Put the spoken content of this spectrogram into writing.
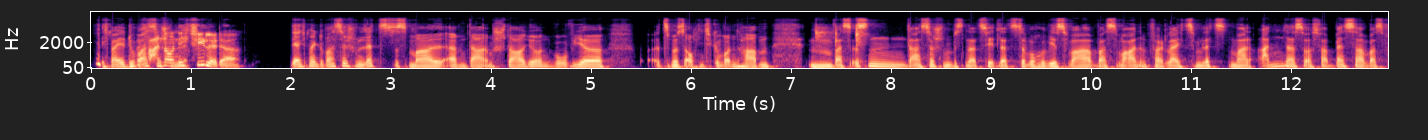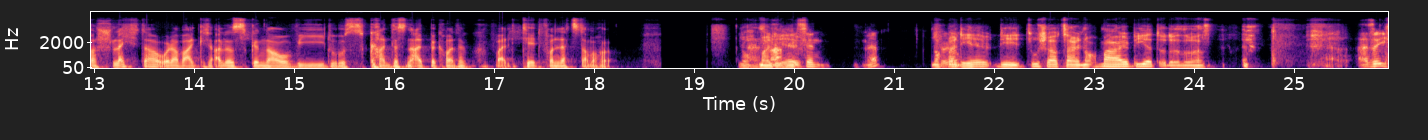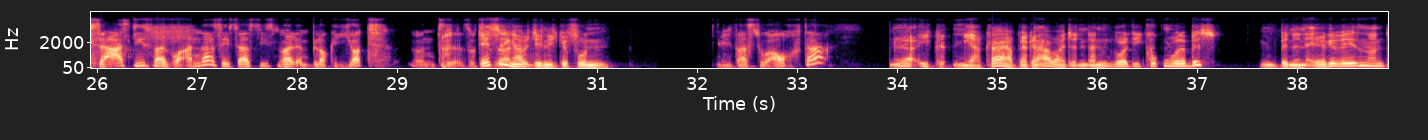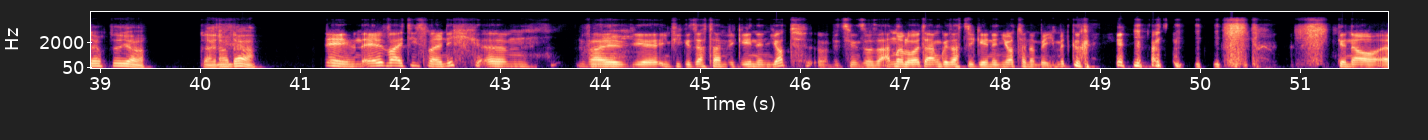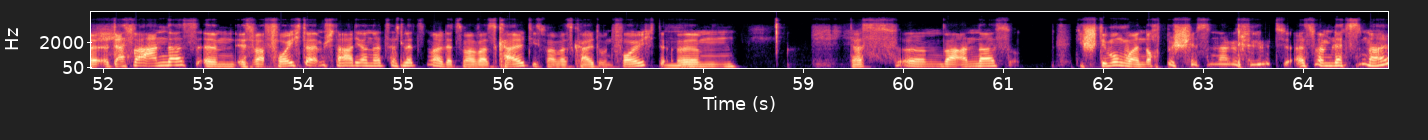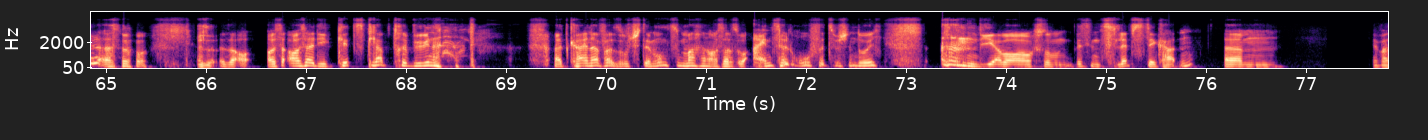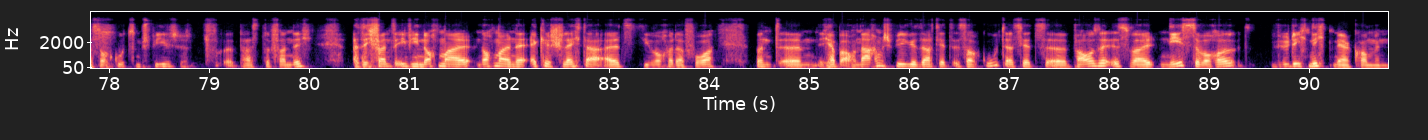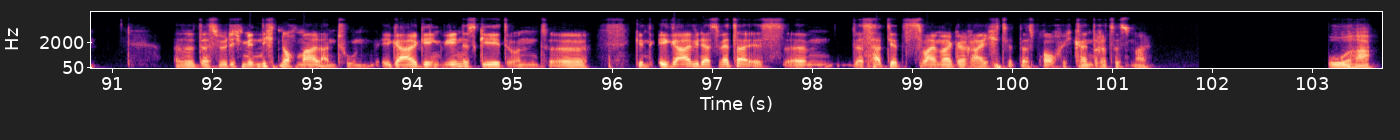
Ich meine, du warst waren ja noch nicht viele da. Ja, ich meine, du warst ja schon letztes Mal ähm, da im Stadion, wo wir äh, zumindest auch nicht gewonnen haben. Ähm, was ist denn, da hast du ja schon ein bisschen erzählt letzte Woche, wie es war. Was war im Vergleich zum letzten Mal anders? Was war besser? Was war schlechter? Oder war eigentlich alles genau, wie du es kanntest, in altbekannter Qualität von letzter Woche? Nochmal die Hälfte. Ne? Nochmal die, die Zuschauerzahl nochmal halbiert oder sowas. Also ich saß diesmal woanders. Ich saß diesmal im Block J und Ach, äh, deswegen habe ich dich nicht gefunden. Wie warst du auch da? Ja, ich, ja klar, habe ja gearbeitet. Und dann wollte ich gucken, wo du bist. Bin in L gewesen und dachte, ja, keiner da. Nee, in L war ich diesmal nicht, ähm, weil wir irgendwie gesagt haben, wir gehen in J, beziehungsweise andere Leute haben gesagt, sie gehen in J und dann bin ich mitgegangen. genau, äh, das war anders. Ähm, es war feuchter im Stadion als das letzte Mal. Letztes Mal war es kalt, diesmal war es kalt und feucht. Mhm. Ähm, das ähm, war anders. Die Stimmung war noch beschissener gefühlt als beim letzten Mal. Also, also, also außer, außer die Kids Club Tribüne hat keiner versucht, Stimmung zu machen, außer so Einzelrufe zwischendurch, die aber auch so ein bisschen Slapstick hatten. Ähm, was auch gut zum Spiel passte, fand ich. Also ich fand es irgendwie nochmal noch mal eine Ecke schlechter als die Woche davor. Und ähm, ich habe auch nach dem Spiel gesagt, jetzt ist auch gut, dass jetzt äh, Pause ist, weil nächste Woche würde ich nicht mehr kommen. Also das würde ich mir nicht nochmal antun, egal gegen wen es geht und äh, egal wie das Wetter ist. Ähm, das hat jetzt zweimal gereicht. Das brauche ich kein drittes Mal. Oha.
